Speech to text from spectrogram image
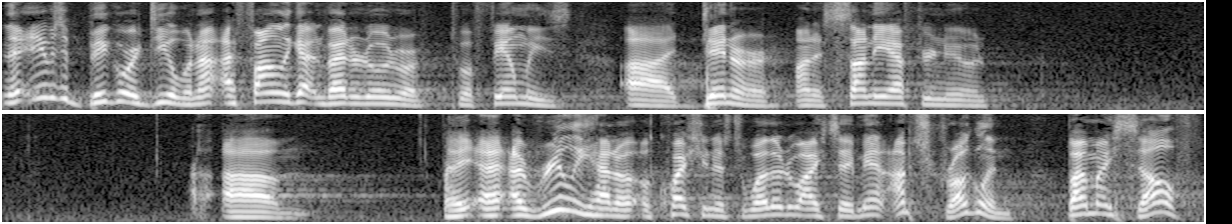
And it was a big ordeal. When I, I finally got invited over to a, to a family's uh, dinner on a Sunday afternoon, um, I, I, really had a, a question as to whether do I say, man, I'm struggling by myself.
